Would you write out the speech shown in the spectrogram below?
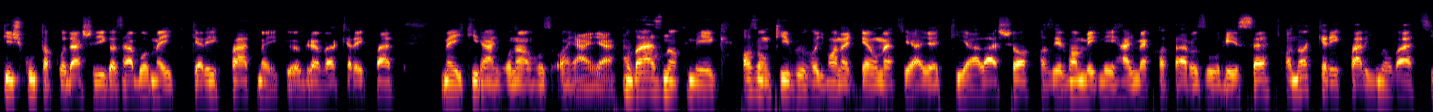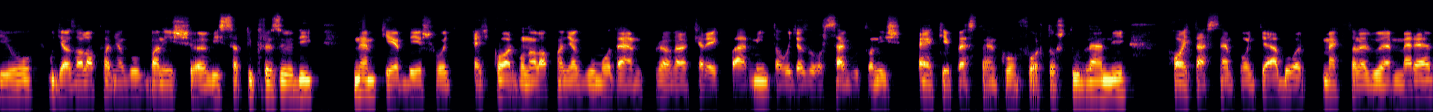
kis kutakodás, hogy igazából melyik kerékpárt, melyik gravel kerékpárt melyik irányvonalhoz ajánlják. A váznak még azon kívül, hogy van egy geometriája, egy kiállása, azért van még néhány meghatározó része. A nagy kerékpár innováció ugye az alapanyagokban is visszatükröződik, nem kérdés, hogy egy karbon alapanyagú modern gravel kerékpár, mint ahogy az országúton is elképesztően komfortos tud lenni, hajtás szempontjából megfelelően merev,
